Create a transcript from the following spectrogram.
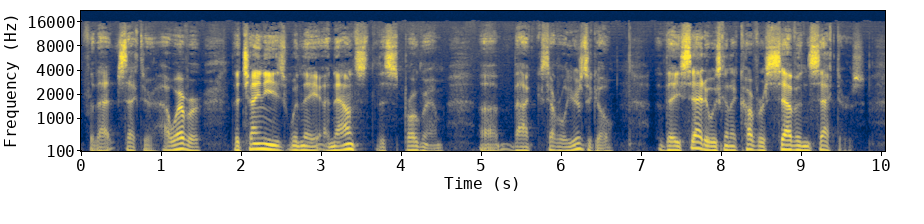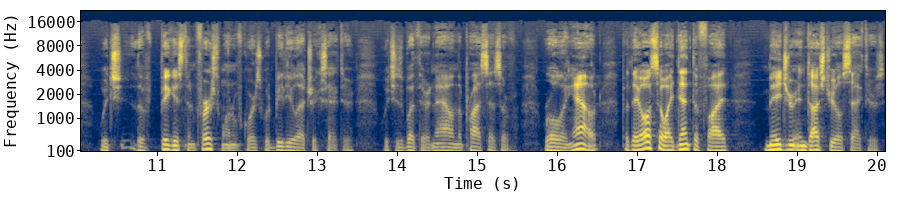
for that sector. However, the Chinese, when they announced this program uh, back several years ago, they said it was going to cover seven sectors, which the biggest and first one, of course, would be the electric sector, which is what they're now in the process of rolling out. But they also identified major industrial sectors,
